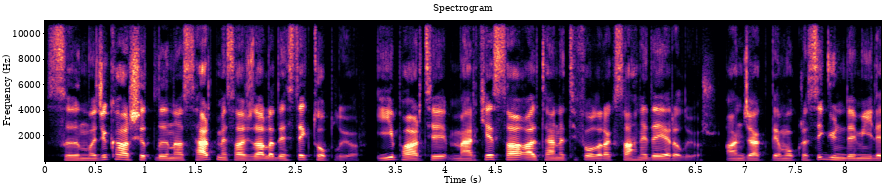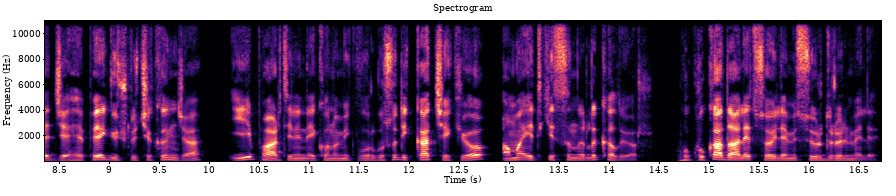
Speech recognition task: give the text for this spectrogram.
Sığınmacı karşıtlığına sert mesajlarla destek topluyor. İyi Parti merkez sağ alternatifi olarak sahnede yer alıyor. Ancak demokrasi gündemiyle CHP güçlü çıkınca İyi Parti'nin ekonomik vurgusu dikkat çekiyor ama etki sınırlı kalıyor. Hukuk adalet söylemi sürdürülmeli.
